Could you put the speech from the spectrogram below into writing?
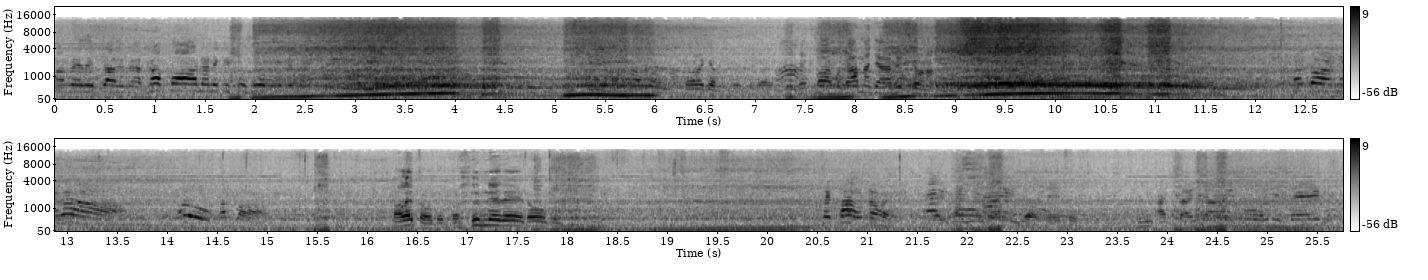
Ma vede già una campana che sto sopra! Guarda che bello, dai. Che poi poteva mangiare la persona. Campagna, va! Oh, campagna! Tale tutto, tutto. Ne de tutto. Se fa un nome! Assaggiamo i tuoi bene!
